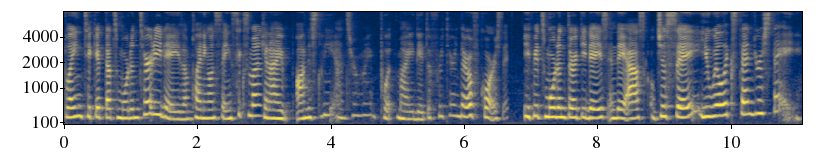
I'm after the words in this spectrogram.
plane ticket that's more than 30 days? I'm planning on staying six months. Can I honestly answer my, put my date of return there? Of course. If it's more than 30 days and they ask, just say you will extend your stay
